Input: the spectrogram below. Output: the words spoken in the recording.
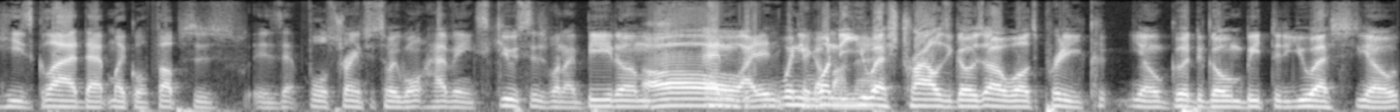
he's glad that Michael Phelps is is at full strength, so he won't have any excuses when I beat him. Oh, and I didn't When he won the that. U.S. trials, he goes, "Oh, well, it's pretty, you know, good to go and beat the U.S. You know,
